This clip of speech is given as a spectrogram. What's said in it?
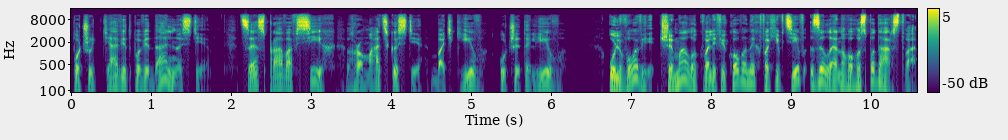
почуття відповідальності. Це справа всіх громадськості, батьків, учителів. У Львові чимало кваліфікованих фахівців зеленого господарства,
